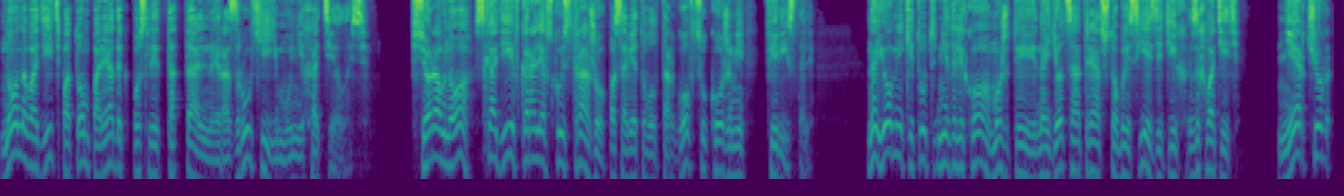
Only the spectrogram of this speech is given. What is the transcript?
но наводить потом порядок после тотальной разрухи ему не хотелось. «Все равно сходи в королевскую стражу», — посоветовал торговцу кожами Феристаль. «Наемники тут недалеко, может, и найдется отряд, чтобы съездить их захватить». Нерчур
